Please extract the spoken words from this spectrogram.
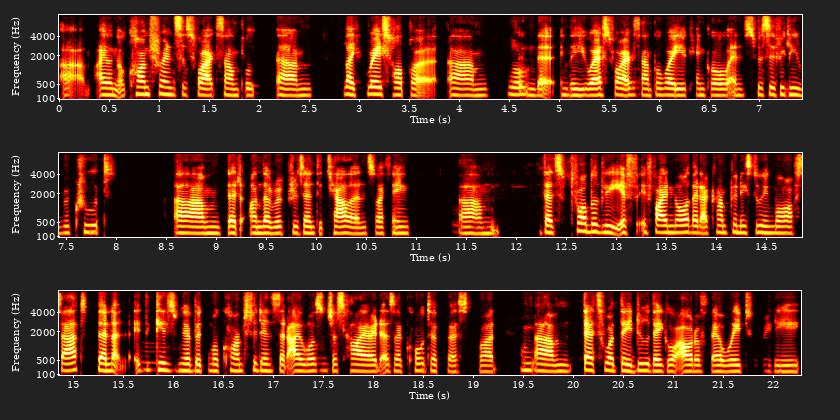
uh, I don't know, conferences, for example, um, like Grace Hopper um, in the in the US, for example, where you can go and specifically recruit um, that underrepresented talent. So I think um, that's probably if if I know that a company is doing more of that, then it gives me a bit more confidence that I wasn't just hired as a quota person, but um, that's what they do. They go out of their way to really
